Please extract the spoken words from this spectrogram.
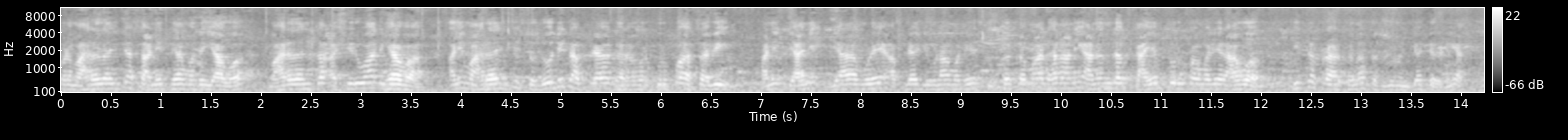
पण महाराजांच्या सानिध्यामध्ये यावं महाराजांचा आशीर्वाद घ्यावा आणि महाराजांची सदोदित आपल्या घरावर कृपा असावी. आणि ज्याने ज्यामुळे आपल्या जीवनामध्ये सुख समाधान आणि आनंद कायम स्वरूपामध्ये राहावं हीच प्रार्थना सद्गुरूंच्या चरणी आहे.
